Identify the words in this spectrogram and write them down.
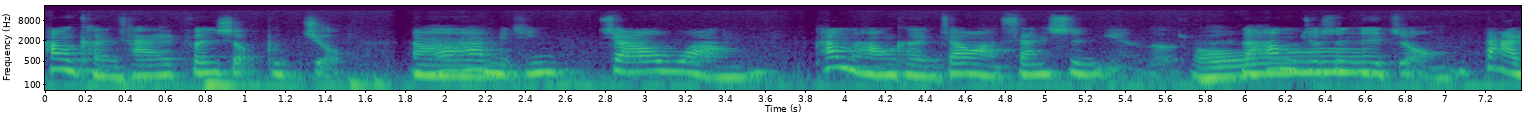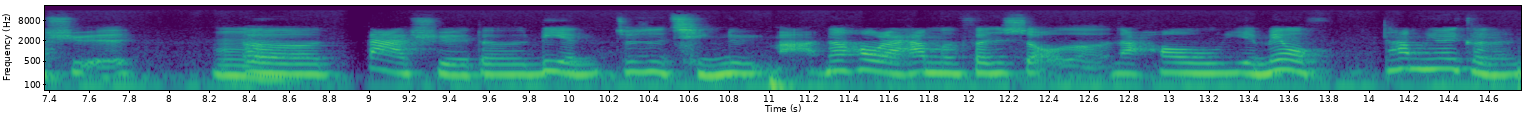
他们可能才分手不久，然后他们已经交往，嗯、他们好像可能交往三四年了，哦、然后他们就是那种大学，嗯、呃，大学的恋就是情侣嘛，那后来他们分手了，然后也没有，他们因为可能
